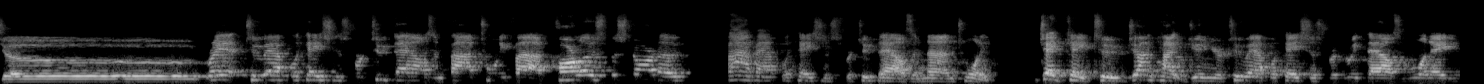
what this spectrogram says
Joe Grant, two applications for 2,525. Carlos Bastardo, five applications for 2,920. JK2, John Kite Jr., two applications for 3,180.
